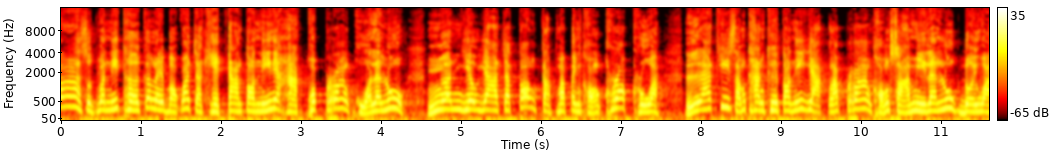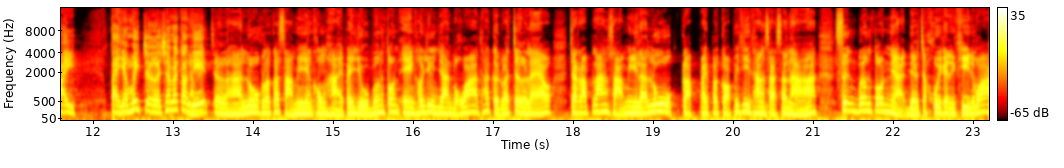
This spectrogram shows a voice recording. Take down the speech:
ล่าสุดวันนี้เธอก็เลยบอกว่าจากเหตุการณ์ตอนนี้เนี่ยหากพบร่างผัวและลูก เงินเยียวยาจะต้องกลับมาเป็นของครอบครัว และที่สำคัญคือตอนนี้อยากรับร่างของสามีและลูกโดยไว แต่ยังไม่เจอใช่ไหมตอนยังนี้ไม่เจอฮะลูกแล้วก็สามียังคงหายไปอยู่เบื้องต้นเองเขายืนยันบอกว่าถ้าเกิดว่าเจอแล้ว จะรับร่างสามีและลูกกลับไปประกอบพิธีทางศาสนา ซึ่งเบื้องต้นเนี่ยเดี๋ยวจะคุยกันอีกทีว่า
